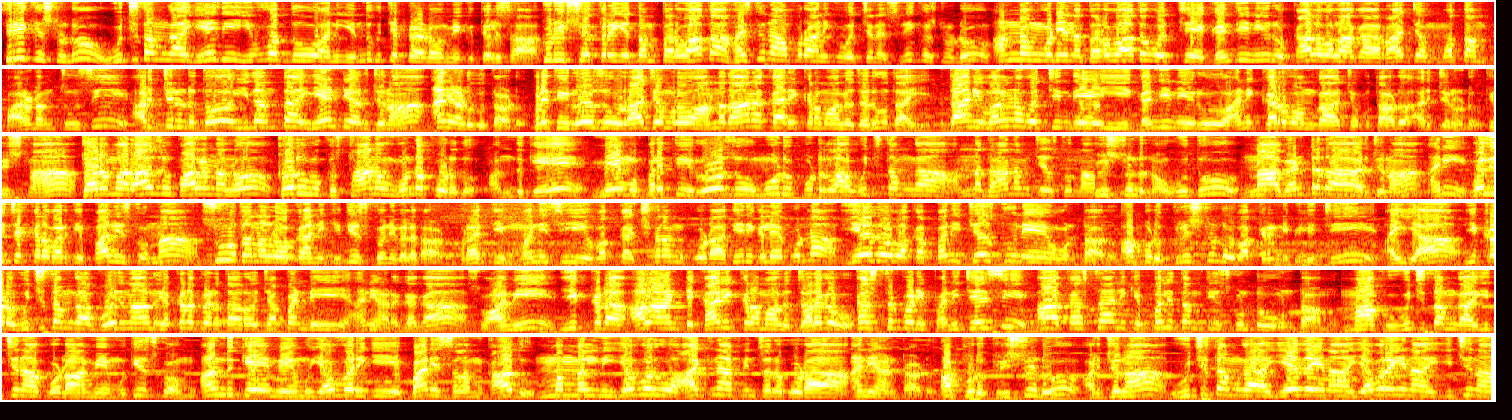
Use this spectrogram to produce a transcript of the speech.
శ్రీకృష్ణుడు ఉచితంగా ఏది ఇవ్వద్దు అని ఎందుకు చెప్పాడో మీకు తెలుసా? కురుక్షేత్ర యుద్ధం తర్వాత హస్తినాపురానికి వచ్చిన శ్రీకృష్ణుడు అన్నం వడిన తర్వాత వచ్చే గంజి నీరు కాలువలాగా రాజ్యం మొత్తం పారడం చూసి అర్జునుడితో ఇదంతా ఏంటి అర్జున? అని అడుగుతాడు. ప్రతిరోజు రాజ్యంలో అన్నదాన కార్యక్రమాలు జరుగుతాయి. దాని వలన వచ్చిందే ఈ గంజి నీరు అని గర్వంగా చెబుతాడు అర్జునుడు. కృష్ణ ధర్మరాజు పాలనలో కరువుకు స్థానం ఉండకూడదు. అందుకే మేము ప్రతి రోజు మూడు పూటలా ఉచితంగా అన్నదానం చేస్తున్నాం. కృష్ణుడు నవ్వుతూ నా వెంటరా అర్జున? అని బలి చక్రవర్తి పాలిస్తున్న సూతన లోకానికి తీసుకుని వెళతాడు. ప్రతి మనిషి ఒక్క క్షణం కూడా తీరిక లేకుండా ఏదో ఒక పని చేస్తూనే ఉంటారు. అప్పుడు కృష్ణుడు ఒకరిని పిలిచి అయ్యా ఇక్కడ ఉచితంగా భోజనాలు ఎక్కడ పెడతారో చెప్పండి అని అడగగా స్వామి ఇక్కడ అలాంటి కార్యక్రమాలు జరగవు. కష్టపడి పని చేసి ఆ కష్టానికి ఫలితం తీసుకుంటూ ఉంటాము. మాకు ఉచితంగా ఇచ్చినా కూడా మేము తీసుకోము. అందుకే మేము ఎవ్వరికి బానిసలం కాదు. మమ్మల్ని ఎవరు ఆజ్ఞాపించరు కూడా అని అంటాడు. అప్పుడు కృష్ణుడు అర్జున ఉచితంగా ఏదైనా ఎవరైనా ఇచ్చినా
